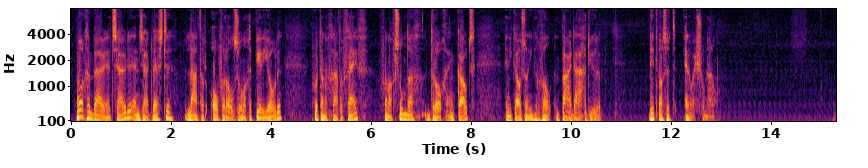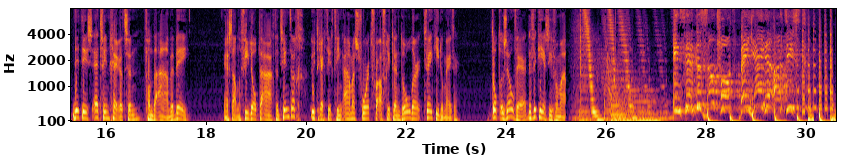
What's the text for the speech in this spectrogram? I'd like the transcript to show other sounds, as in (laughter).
Morgen bui in het zuiden en zuidwesten. Later overal zonnige periode. Het wordt dan een graad of 5. Vanaf zondag droog en koud. En die kou zal in ieder geval een paar dagen duren. Dit was het NOS Journaal. Dit is Edwin Gerritsen van de ANWB. Er staan een file op de A28, Utrecht richting Amersfoort voor afrit en Dolder 2 kilometer. Tot zover de verkeersinformatie. In Circus Zandvoort ben jij de artiest.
